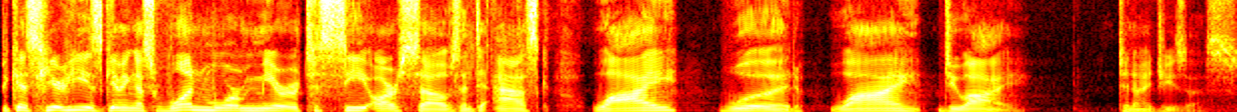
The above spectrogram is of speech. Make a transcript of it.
because here he is giving us one more mirror to see ourselves and to ask, why would, why do I deny Jesus?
